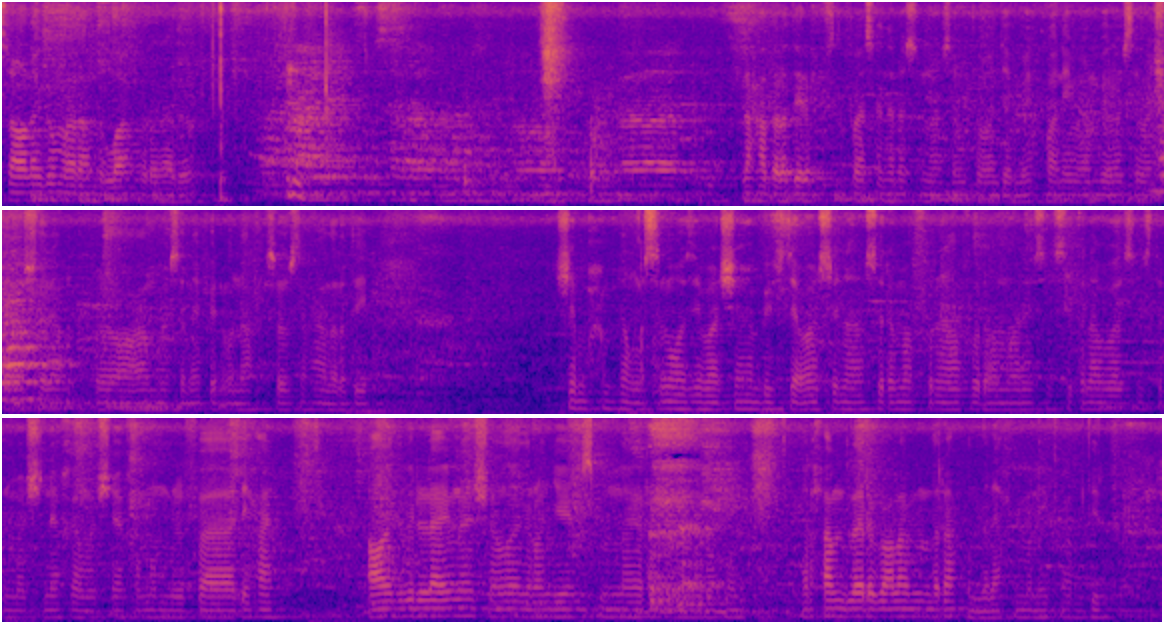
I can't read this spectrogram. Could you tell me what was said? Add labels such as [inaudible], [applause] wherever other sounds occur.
Assalamualaikum warahmatullahi wabarakatuh. La hadrati Mustafa sallallahu alaihi wasallam wa jami' ikhwani wa ambil wasallam wa amu sanafin wa nafsu hadrati Syekh Muhammad Qasim wa zima syekh bi istiwa sina surah mafurna fura ma laysa sitna wa sistan masyaikh wa syekh mumil fatihah أعوذ بالله من الشيطان الرجيم بسم الله الرحمن الرحيم الحمد لله رب العالمين الرحمن الرحيم مالك يوم الدين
